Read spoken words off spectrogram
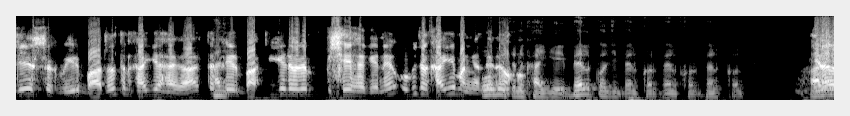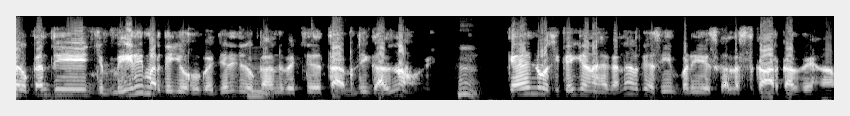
ਜੇ ਸੁਖਬੀਰ ਬਾਦਲ ਤਨਖਾਹੀਆ ਹੈਗਾ ਤਾਂ। ਫਿਰ ਬਾਕੀ ਜਿਹੜੇ ਉਹਦੇ ਪਿੱਛੇ ਹੈਗੇ ਨੇ ਉਹ ਵੀ ਤਨਖਾਹੀਏ ਬਣ ਜਾਂਦੇ ਨੇ ਉਹ। ਤਨਖਾਹੀਏ। ਬਿਲਕੁਲ ਜੀ ਬਿਲਕੁਲ ਬਿਲਕੁਲ ਬਿਲਕੁਲ। ਜਿਹੜਾ ਲੋਕਾਂ ਦੀ ਜ਼ਮੀਰ ਹੀ ਮਰ ਗਈ ਹੋਵੇ ਜਿਹੜੇ ਲੋਕਾਂ ਦੇ ਵਿੱਚ ਧਰਮ ਦੀ ਗੱਲ ਨਾ ਹੋਵੇ। ਹੂੰ। ਕਹਿਣ ਨੂੰ ਅਸੀਂ ਕਹੀ ਜਾਣਾ ਹੈਗਾ ਨਾ ਕਿ ਅਸੀਂ ਬੜੀ ਇਸ ਗੱਲ ਸਤਿਕਾਰ ਕਰਦੇ ਹਾਂ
